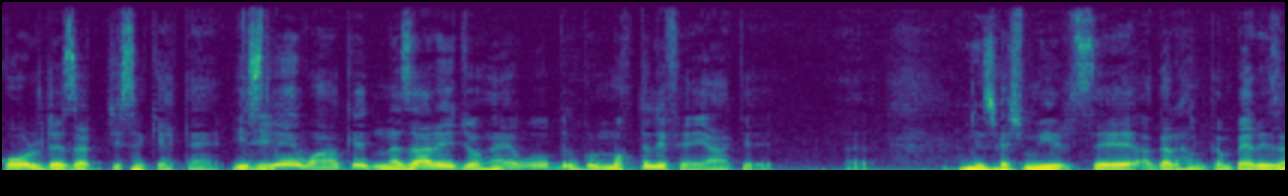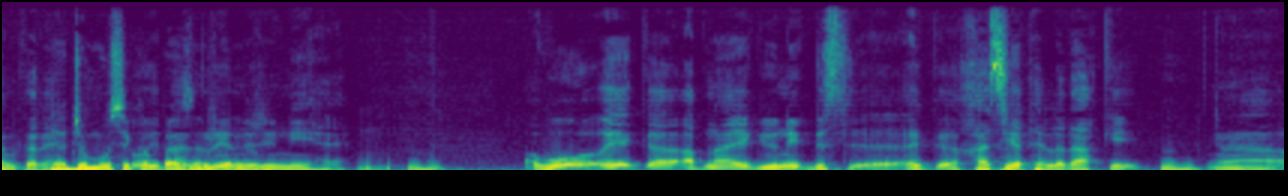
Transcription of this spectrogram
कोल्ड डेजर्ट जिसे कहते हैं। इसलिए वहाँ के नज़ारे जो हैं वो बिल्कुल मुख्तलिफ़ है यहाँ के कश्मीर से अगर हम कंपैरिजन करें जम्मू से तो करें। ग्रीनरी नहीं है। वो एक अपना एक यूनिक एक खासियत है लद्दाख की। अ,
